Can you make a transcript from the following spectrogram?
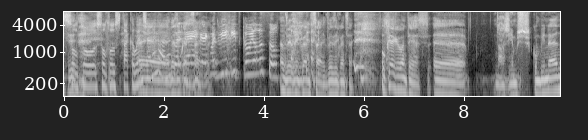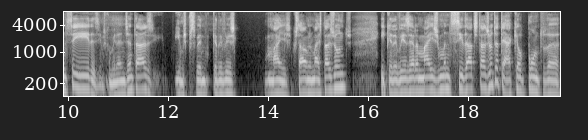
Soltou, soltou o sotaque além já É, não de vez em Pois quando é, sai. é quando me irrito com ele a solto. De vez em quando sai, de vez em quando sai. O que é que acontece? Eh, nós íamos combinando saídas, íamos combinando jantares, íamos percebendo que cada vez mais gostávamos mais de estar juntos e cada vez era mais uma necessidade de estar juntos, até àquele ponto da,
